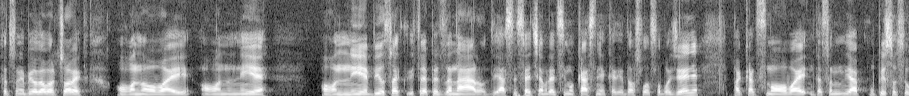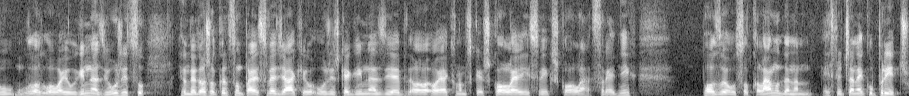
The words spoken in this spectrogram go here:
kad sam je bio dobar čovjek on ovaj on nije on nije bio svaki trepet za narod. Ja se sećam recimo kasnije kad je došlo oslobođenje pa kad smo ovaj kad sam ja upisao se u, u, ovaj u gimnaziju Užicu i onda je došao krcom pa je sve đake Užičke gimnazije o, o ekonomske škole i svih škola srednjih pozvao u Sokolanu da nam ispriča neku priču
